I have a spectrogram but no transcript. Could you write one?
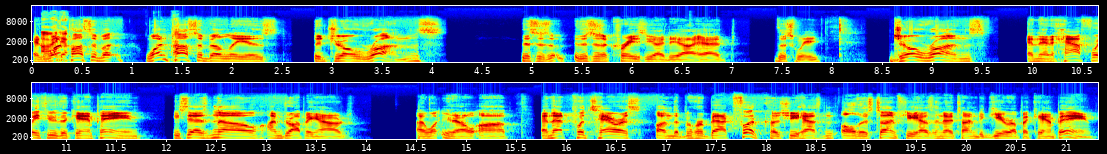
And one, possible, one possibility is that Joe runs. This is a, this is a crazy idea I had this week. Joe runs, and then halfway through the campaign, he says, "No, I'm dropping out. I want you know," uh, and that puts Harris on the, her back foot because she hasn't all this time. She hasn't had time to gear up a campaign.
